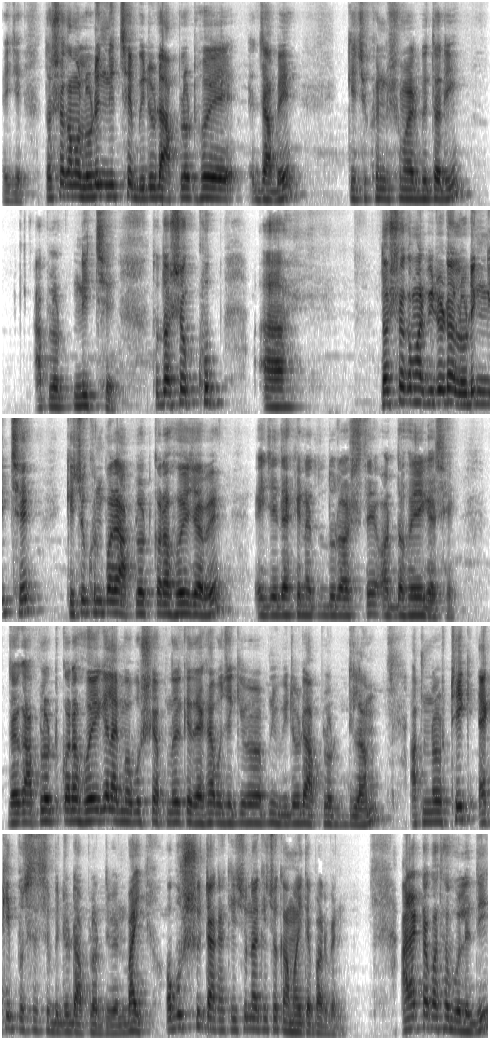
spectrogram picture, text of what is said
এই যে, দর্শক, আমার লোডিং নিচ্ছে ভিডিওটা আপলোড হয়ে যাবে কিছুক্ষণ সময়ের ভিতরেই। আপলোড নিচ্ছে। তো দর্শক খুব দর্শক আমার ভিডিওটা লোডিং নিচ্ছে। কিছুক্ষণ পরে আপলোড করা হয়ে যাবে। এই যে দেখেন এত দূর আসছে, অর্ধ হয়ে গেছে। যাই হোক আপলোড করা হয়ে গেলে আমি অবশ্যই আপনাদেরকে দেখাবো যে কীভাবে আপনি ভিডিওটা আপলোড দিলাম। আপনারাও ঠিক একই প্রসেসে ভিডিওটা আপলোড দিবেন। ভাই, অবশ্যই টাকা কিছু না কিছু কামাইতে পারবেন। আর একটা কথা বলে দিই,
